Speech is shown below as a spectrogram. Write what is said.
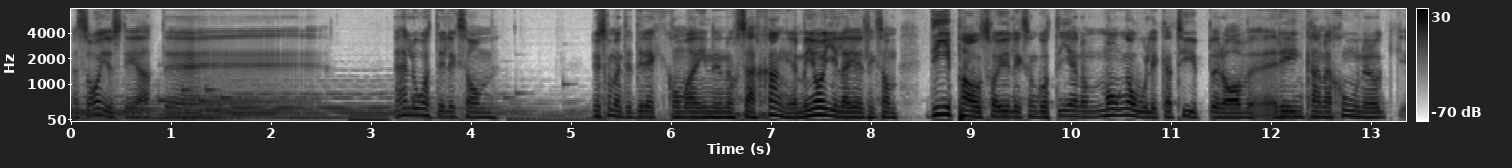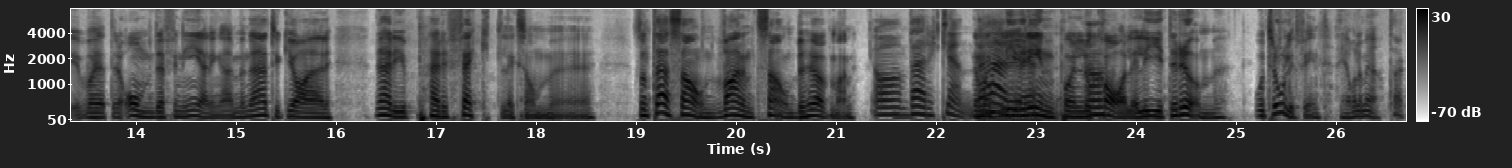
Jag sa just det att eh, det här låter liksom... Nu ska man inte direkt komma in i någon sån här genre, men jag gillar ju liksom... Deep House har ju liksom gått igenom många olika typer av reinkarnationer och vad heter det, omdefinieringar. Men det här tycker jag är... Det här är ju perfekt liksom. eh, Sånt där sound, varmt sound behöver man. Ja, verkligen. När det man kliver är, in på en Ja. lokal eller i ett rum. Otroligt fint. Jag håller med, tack.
